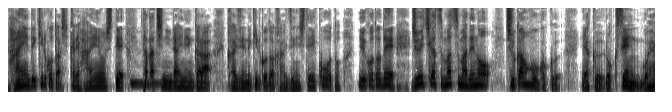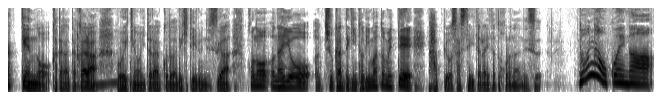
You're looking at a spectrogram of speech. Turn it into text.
反映できることはしっかり反映をして直ちに来年から改善できることは改善していこうということで、11月末までの中間報告、約6500件の方々からご意見をいただくことができているんですが、この内容を中間的に取りまとめて発表させていただいたところなんです。どんなお声が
